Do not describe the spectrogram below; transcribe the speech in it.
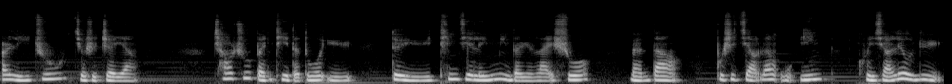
而离珠就是这样，超出本体的多余，对于听觉灵敏的人来说，难道不是搅乱五音、混淆六律，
